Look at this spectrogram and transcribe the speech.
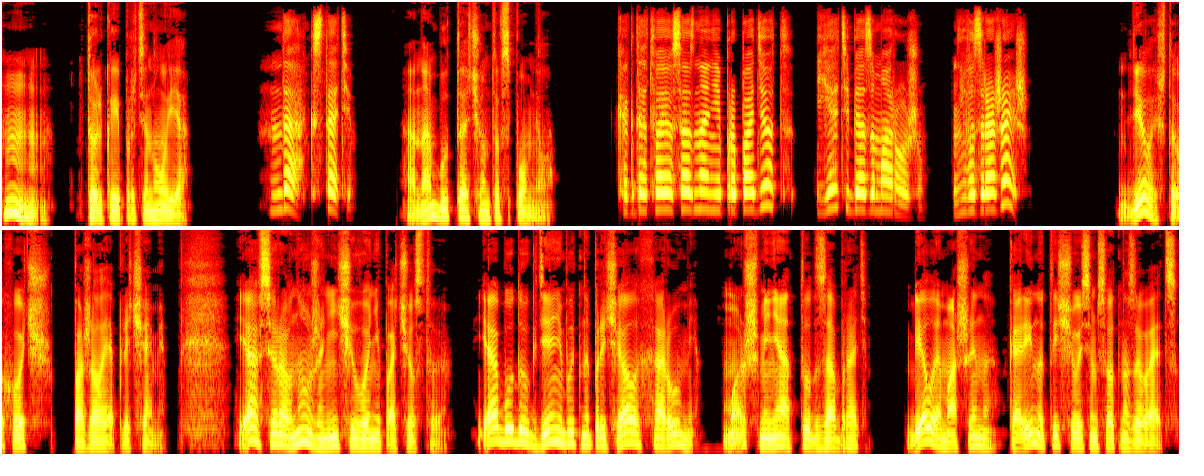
«Хм...» — только и протянул я. «Да, кстати». Она будто о чем-то вспомнила. «Когда твое сознание пропадет, я тебя заморожу. Не возражаешь?» «Делай, что хочешь», — пожал я плечами. «Я все равно уже ничего не почувствую. Я буду где-нибудь на причалах Харуми. Можешь меня оттуда забрать. Белая машина, Карина 1800 называется.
